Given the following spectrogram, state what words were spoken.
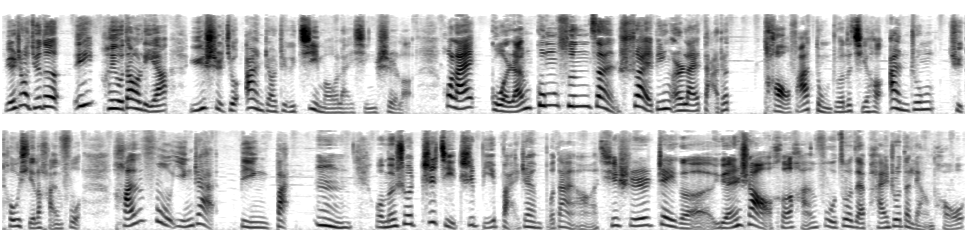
袁绍觉得诶很有道理啊，于是就按照这个计谋来行事了。后来果然，公孙瓒率兵而来，打着讨伐董卓的旗号，暗中去偷袭了韩馥。韩馥迎战，兵败。嗯，我们说知己知彼，百战不殆啊。其实这个袁绍和韩馥坐在牌桌的两头，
